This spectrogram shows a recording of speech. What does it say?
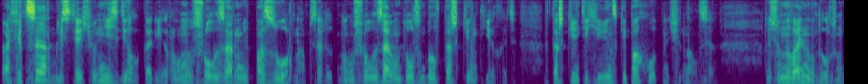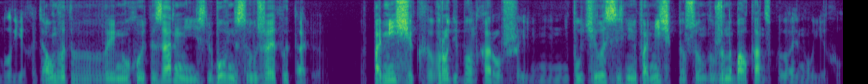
Офицер блестящий, он не сделал карьеры. Он ушел из армии позорно абсолютно. Он ушел из армии, он должен был в Ташкент ехать. В Ташкенте Хивинский поход начинался. То есть он на войну должен был ехать. А он в это время уходит из армии и с любовницей уезжает в Италию. Помещик, вроде бы он хороший, не получилось из него помещик, потому что он уже на Балканскую войну уехал.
